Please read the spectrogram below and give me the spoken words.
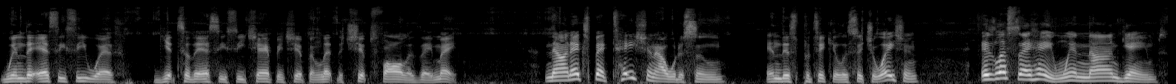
win the SEC West get to the SEC championship and let the chips fall as they may. Now, an expectation, I would assume, in this particular situation is let's say, hey, win nine games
